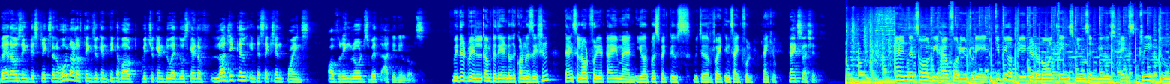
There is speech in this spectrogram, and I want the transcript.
warehousing districts, and a whole lot of things you can think about, which you can do at those kind of logical intersection points of ring roads with arterial roads. With that, we'll come to the end of the conversation. Thanks a lot for your time and your perspectives, which are quite insightful. Thank you. Thanks, Rashid. And that's all we have for you today. To keep you updated on all things news and views, head straight to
